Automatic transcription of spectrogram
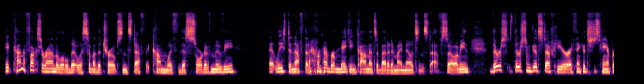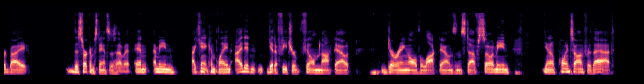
It kind of fucks around a little bit with some of the tropes and stuff that come with this sort of movie, at least enough that I remember making comments about it in my notes and stuff. So, I mean, there's there's some good stuff here. I think it's just hampered by the circumstances of it. And I mean, I can't complain. I didn't get a feature film knocked out during all the lockdowns and stuff. So, I mean, you know, points on for that.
